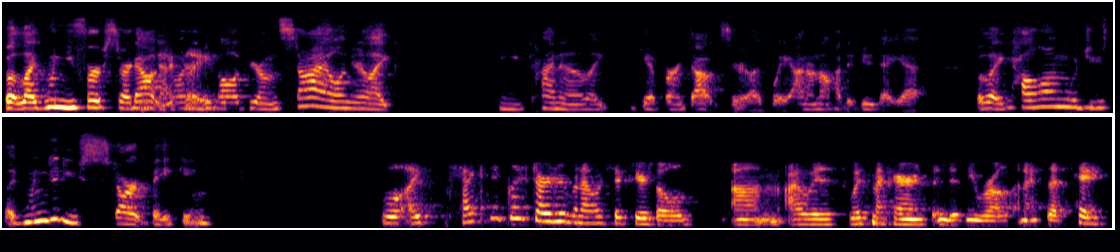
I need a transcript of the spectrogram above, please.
But like when you first start out, exactly. you want to develop your own style and you're like you kind of like get burnt out because you're like, wait, I don't know how to do that yet. But like how long would you like when did you start baking? Well, I technically started when I was six years old um, I was with my parents in Disney World and I said, Hey,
